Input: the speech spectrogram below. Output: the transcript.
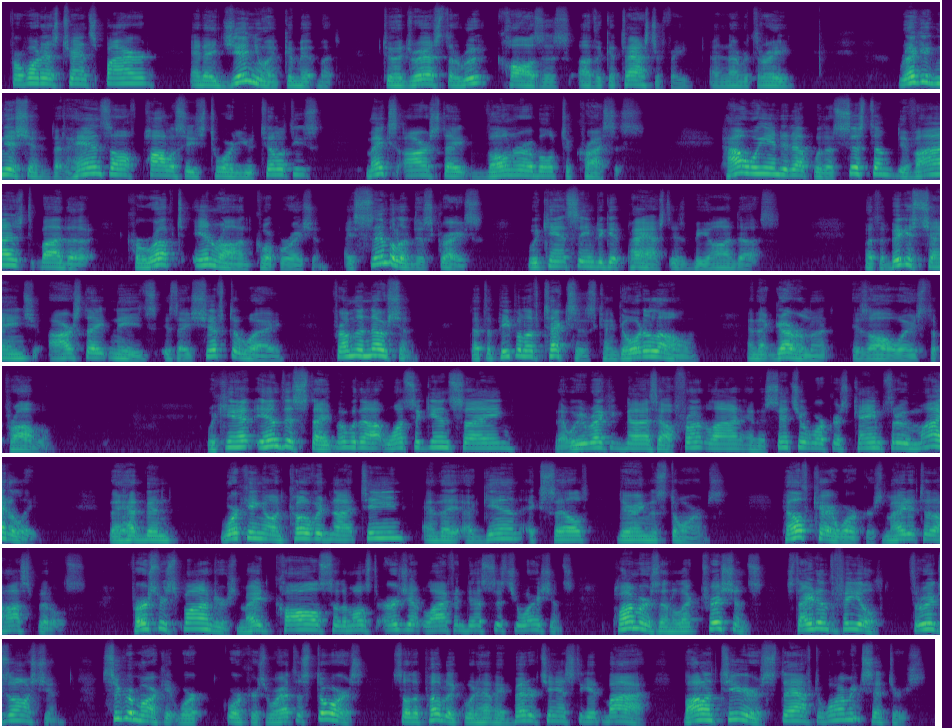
for what has transpired and a genuine commitment to address the root causes of the catastrophe. And number three, recognition that hands off policies toward utilities makes our state vulnerable to crisis. How we ended up with a system devised by the corrupt Enron Corporation, a symbol of disgrace we can't seem to get past, is beyond us. But the biggest change our state needs is a shift away from the notion that the people of Texas can go it alone and that government is always the problem. We can't end this statement without once again saying that we recognize how frontline and essential workers came through mightily. They had been working on COVID 19 and they again excelled during the storms. Healthcare workers made it to the hospitals. First responders made calls to the most urgent life and death situations. Plumbers and electricians stayed in the field through exhaustion. Supermarket work, workers were at the stores so the public would have a better chance to get by. Volunteers staffed warming centers.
